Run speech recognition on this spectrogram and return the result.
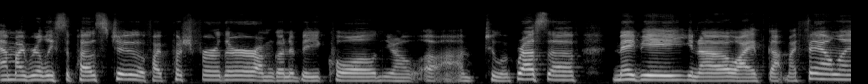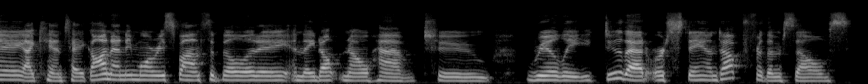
am i really supposed to if i push further i'm going to be called you know uh, i'm too aggressive maybe you know i've got my family i can't take on any more responsibility and they don't know how to really do that or stand up for themselves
